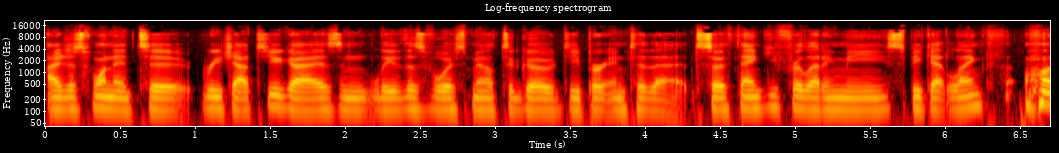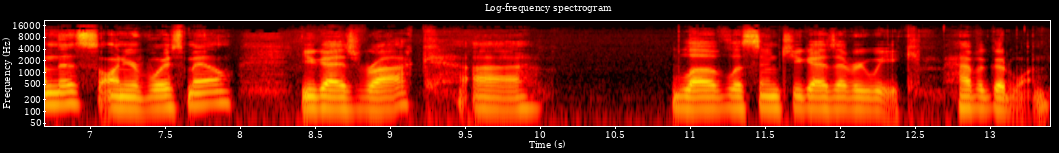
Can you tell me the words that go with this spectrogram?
I just wanted to reach out to you guys and leave this voicemail to go deeper into that. So, thank you for letting me speak at length on this on your voicemail. You guys rock. Uh, love listening to you guys every week. Have a good one.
